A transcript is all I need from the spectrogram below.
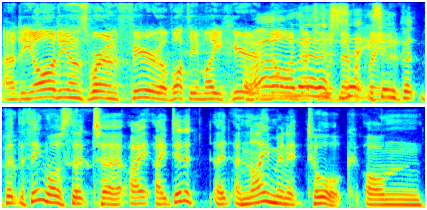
And the audience were in fear of what they might hear, oh, knowing no, that you never it. See, but but the thing was that uh, I I did a, a, nine minute talk on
